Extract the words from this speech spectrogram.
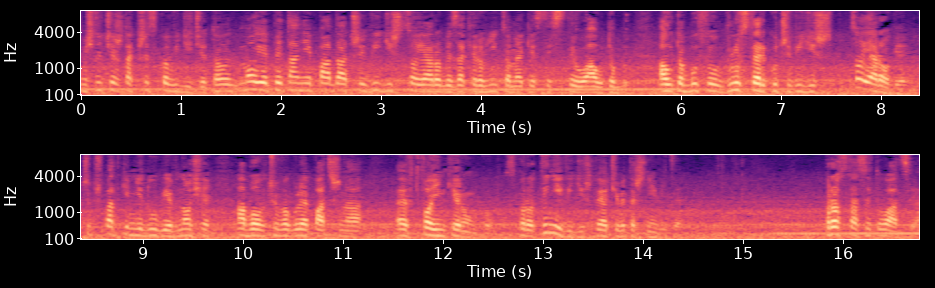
Myślicie, że tak wszystko widzicie. To moje pytanie pada, czy widzisz, co ja robię za kierownicą, jak jesteś z tyłu autobu- autobusu w lusterku, czy widzisz, co ja robię? Czy przypadkiem nie dłubię w nosie, albo czy w ogóle patrzę na, e, w Twoim kierunku? Skoro Ty nie widzisz, to ja Ciebie też nie widzę. Prosta sytuacja.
